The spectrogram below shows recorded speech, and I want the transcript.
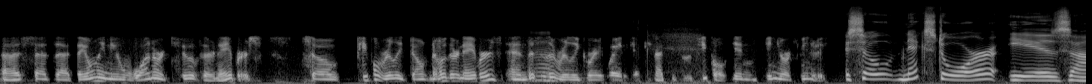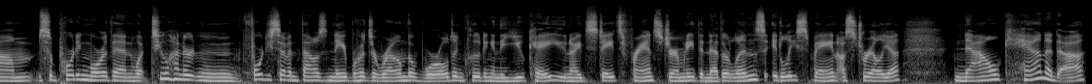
uh, said that they only knew one or two of their neighbors. So people really don't know their neighbors, and this is a really great way to get connected to the people in, in your community. So, Nextdoor is um, supporting more than, what, 247,000 neighborhoods around the world, including in the UK, United States, France, Germany, the Netherlands, Italy, Spain, Australia, now Canada.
